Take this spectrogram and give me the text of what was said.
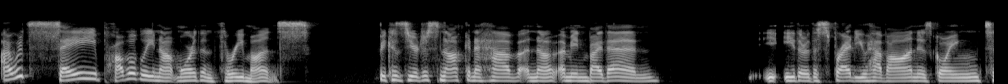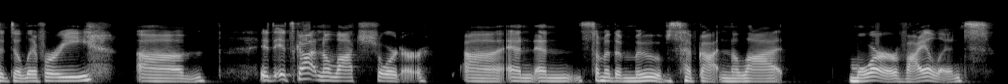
I would say probably not more than three months because you're just not going to have enough. I mean, by then, either the spread you have on is going to delivery. Um, it, it's gotten a lot shorter, uh, and and some of the moves have gotten a lot more violent,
